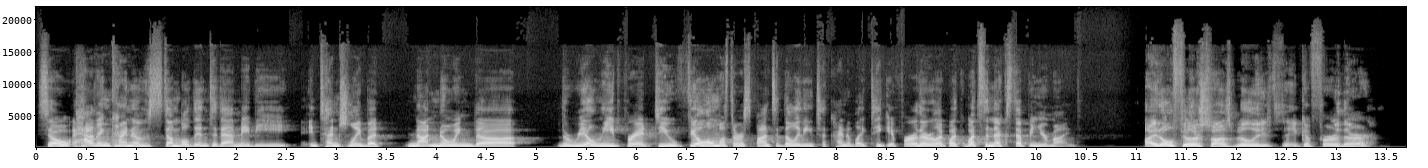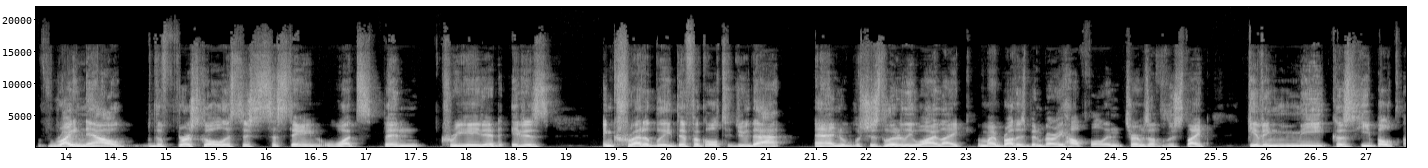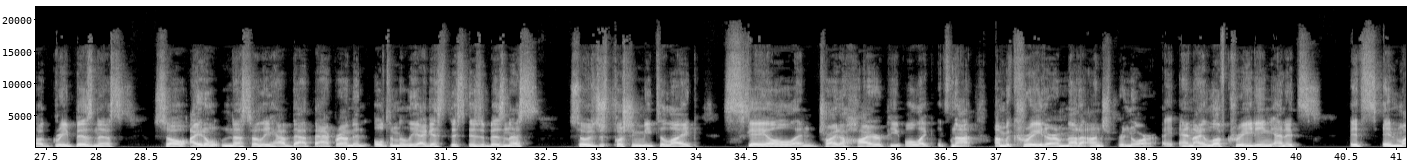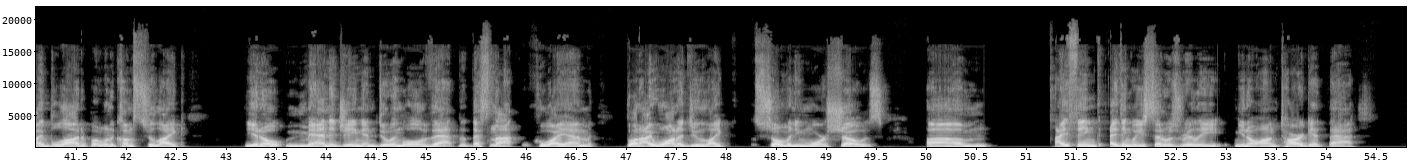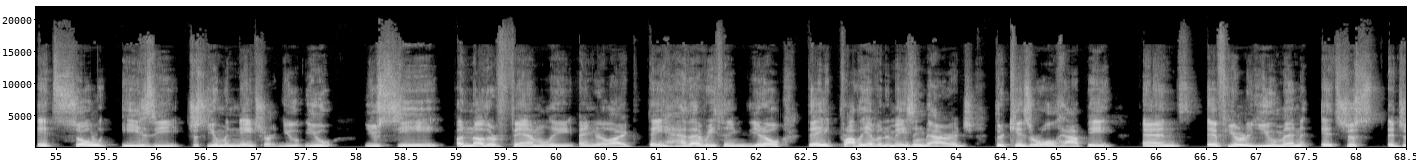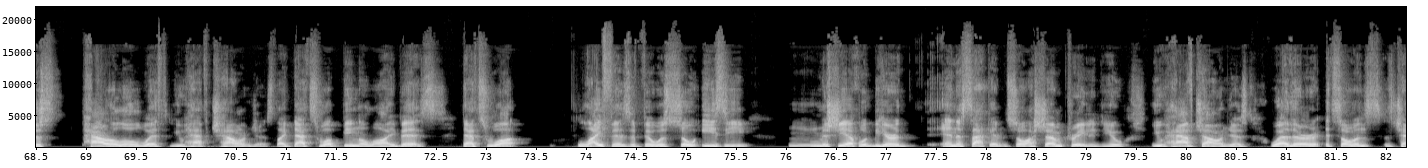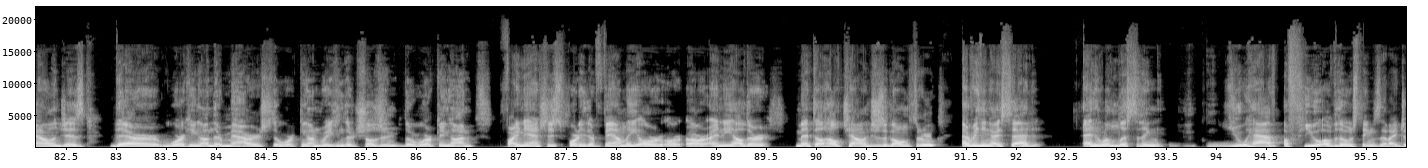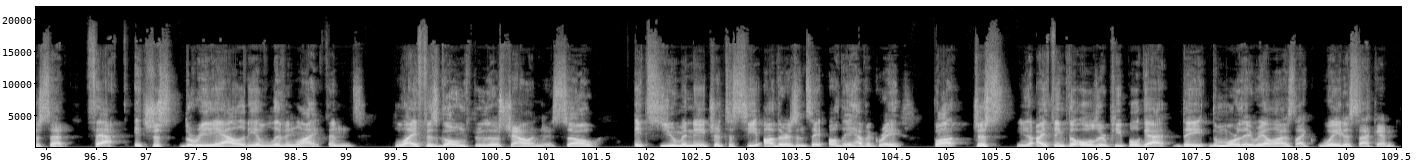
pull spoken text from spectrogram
So having kind of stumbled into that, maybe intentionally, but not knowing the the real need for it, do you feel almost a responsibility to kind of like take it further? Like what, what's the next step in your mind? I don't feel a responsibility to take it further. Right now, the first goal is to sustain what's been created. It is incredibly difficult to do that. And which is literally why like my brother's been very helpful in terms of just like giving me, cause he built a great business. So I don't necessarily have that background. And ultimately, I guess this is a business. So it's just pushing me to like scale and try to hire people. Like it's not, I'm a creator. I'm not an entrepreneur and I love creating and it's, it's in my blood. But when it comes to like, you know, managing and doing all of that, that's not who I am. But I want to do like so many more shows. Um, I think, I think what you said was really, you know, on target that it's so easy, just human nature. You, you, you see another family and you're like, they have everything. You know, they probably have an amazing marriage. Their kids are all happy. And if you're human, it's just, it just parallel with you have challenges. Like that's what being alive is. That's what life is. If it was so easy, Mashiach would be here in a second. So Hashem created you. You have challenges. Whether it's someone's challenges, they're working on their marriage, they're working on raising their children, they're working on financially supporting their family, or or, or any other mental health challenges they're going through. Everything I said, anyone listening, you have a few of those things that I just said. Fact. It's just the reality of living life, and life is going through those challenges. So it's human nature to see others and say, "Oh, they have it great." But just, you know, I think the older people get, they, the more they realize like, wait a second,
